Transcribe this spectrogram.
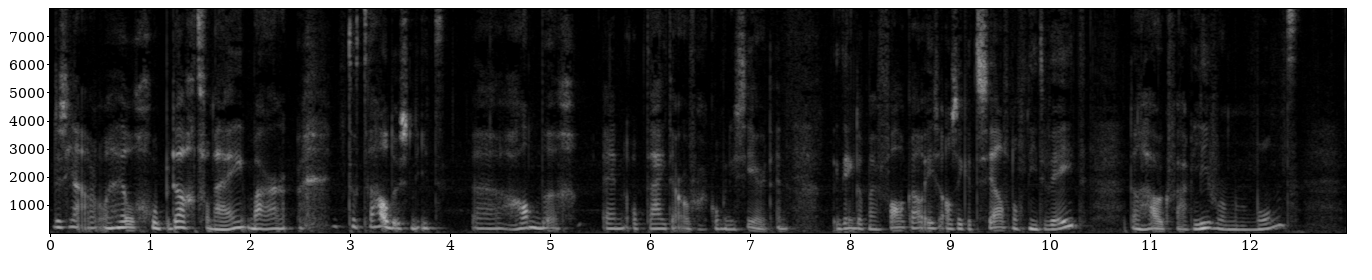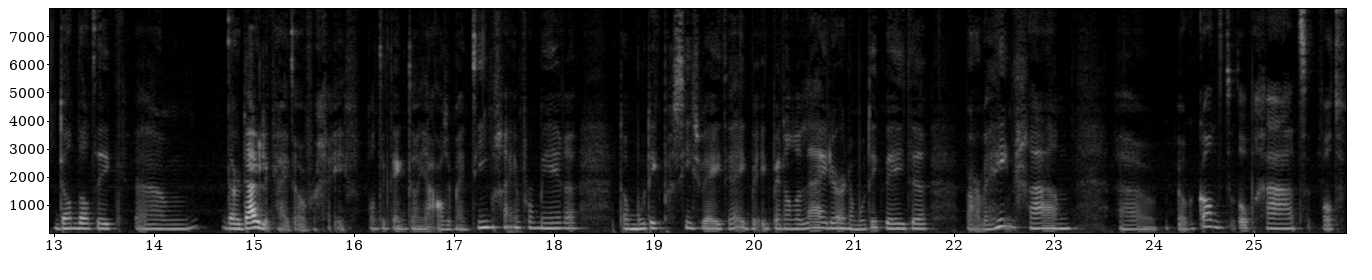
Dus ja, heel goed bedacht van mij, maar totaal dus niet uh, handig en op tijd daarover gecommuniceerd. En ik denk dat mijn valkuil is, als ik het zelf nog niet weet, dan hou ik vaak liever mijn mond dan dat ik um, daar duidelijkheid over geef. Want ik denk dan, ja, als ik mijn team ga informeren, dan moet ik precies weten. Ik ben, ik ben dan de leider, dan moet ik weten waar we heen gaan, uh, welke kant het op gaat, wat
